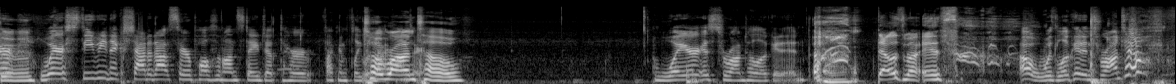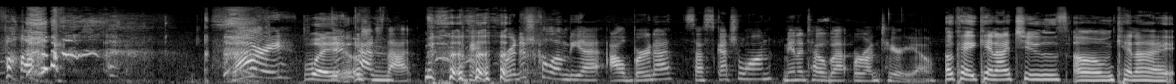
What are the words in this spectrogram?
Where, soon. where Stevie Nicks shouted out Sarah Paulson on stage at her fucking Fleetwood Toronto. Where is Toronto located? That was my answer. Oh, was located in Toronto? Fuck. Sorry. Wait, Didn't okay. catch that. Okay. British Columbia, Alberta, Saskatchewan, Manitoba, or Ontario. Okay, can I choose? Um, can I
